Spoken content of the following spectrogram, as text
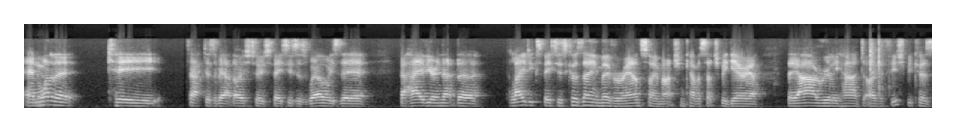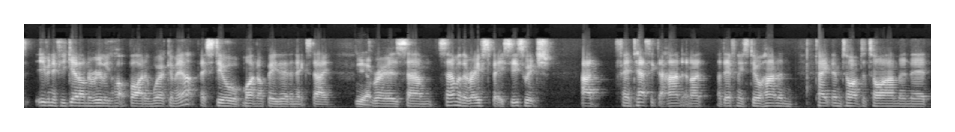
And yeah. one of the key factors about those two species as well is their behaviour in that the pelagic species, because they move around so much and cover such a big area, they are really hard to overfish because even if you get on a really hot bite and work them out, they still might not be there the next day. Yeah. Whereas um, some of the reef species, which are fantastic to hunt, and I, I definitely still hunt and take them time to time, and they're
